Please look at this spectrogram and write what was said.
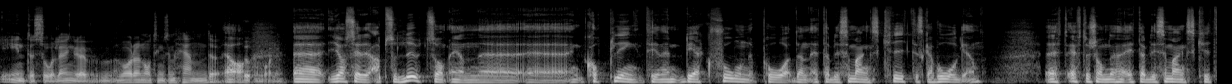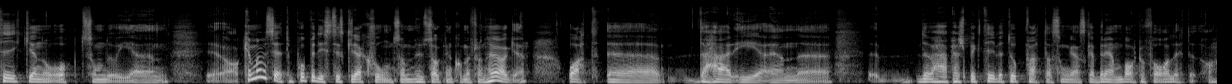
inte så längre. Var det någonting som hände? Ja, eh, jag ser det absolut som en, eh, en koppling till en reaktion på den etablissemangskritiska vågen eftersom den här etablissemangskritiken och som då är en ja, kan man väl säga, en populistisk reaktion som huvudsakligen kommer från höger och att eh, det här är en eh, det här perspektivet uppfattas som ganska brännbart och farligt idag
